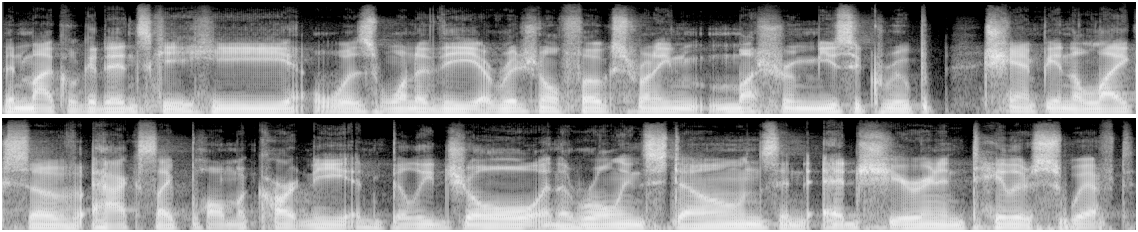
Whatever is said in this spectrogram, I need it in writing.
than Michael Gudinski. He was one of the original folks running Mushroom Music Group, champion the likes of acts like Paul McCartney and Billy Joel and the Rolling Stones and Ed Sheeran and Taylor Swift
